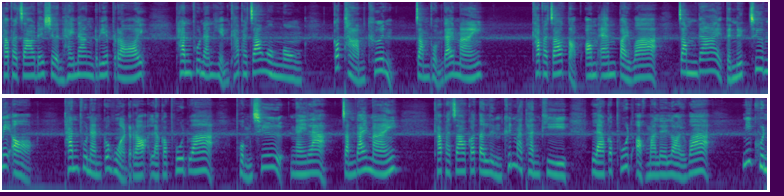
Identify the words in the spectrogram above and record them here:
ข้าพเจ้าได้เชิญให้นั่งเรียบร้อย ท่านผู้นั้นเห็นข้าพเจ้างงๆก็ถามขึ้นจำผมได้ไหมข้าพเจ้าตอบอ้อมแอมไปว่าจำได้แต่นึกชื่อไม่ออก ท่านผู้นั้นก็หัวเราะแล้วก็พูดว่า ผมชื่อไงล่ะจำได้ไหมข้าพเจ้าก็ตะลึงขึ้นมาทันที แล้วก็พูดออกมาลอยๆว่า นี่คุณ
